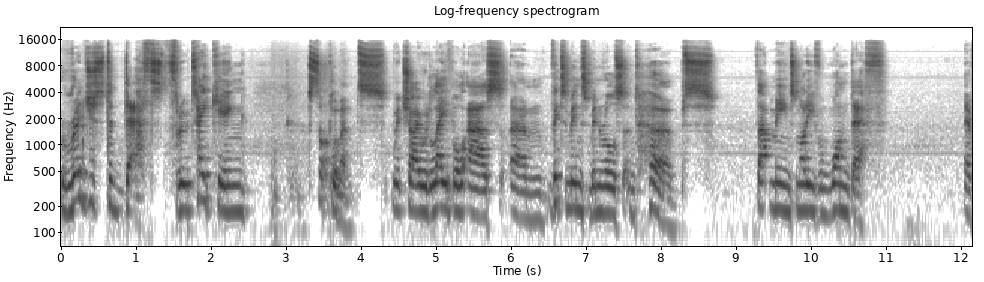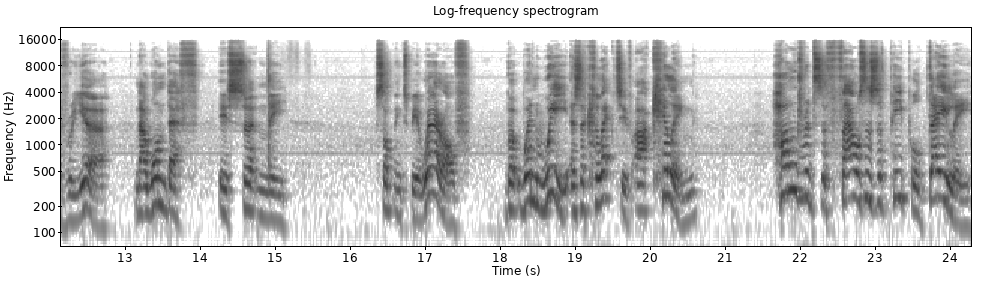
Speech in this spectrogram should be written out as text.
registered deaths through taking supplements, which I would label as um, vitamins, minerals and herbs. That means not even one death every year. Now one death is certainly something to be aware of, but when we as a collective are killing hundreds of thousands of people daily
